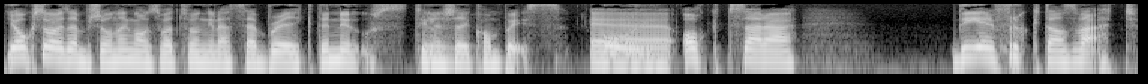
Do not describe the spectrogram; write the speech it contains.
Jag har också varit en person en gång som var tvungen att så här, break the news till en Mm. tjejkompis. Eh, och så här, det är fruktansvärt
